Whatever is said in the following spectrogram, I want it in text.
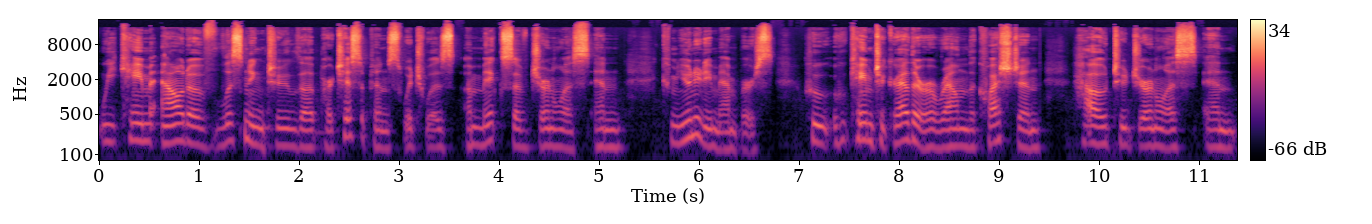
we came out of listening to the participants, which was a mix of journalists and community members who, who came together around the question how do journalists and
